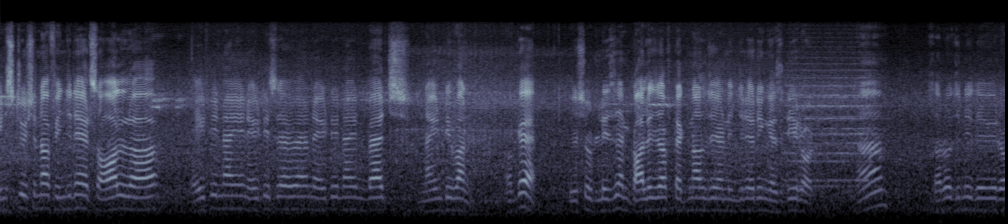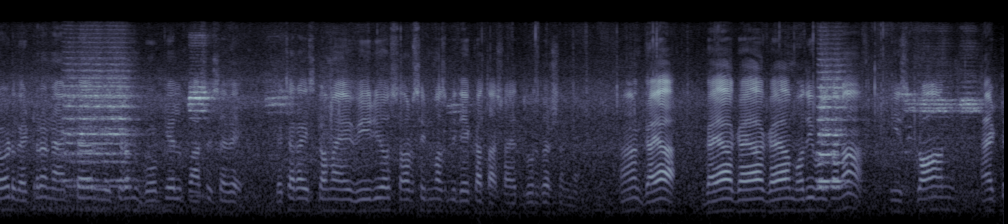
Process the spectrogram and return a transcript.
institution of engineers all eighty nine eighty seven eighty nine batch ninety one okay you should listen college of technology and engineering SD road Sarojini Devi road veteran actor Vikram Gokhale passes away बेचारा इसका मैं वीडियोस और सिनेमास भी देखा था शायद दूरदर्शन में। हाँ गया गया गया गया, मोदी बोलता ना is gone at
